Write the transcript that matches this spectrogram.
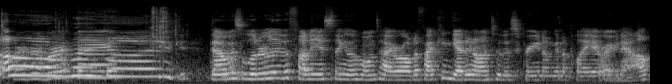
Oh birthday. my god. That was literally the funniest thing in the whole entire world. If I can get it onto the screen, I'm gonna play it right now.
